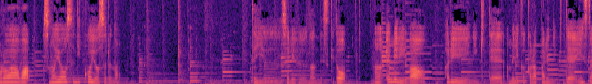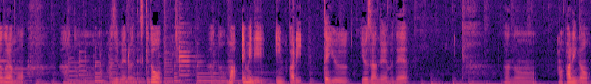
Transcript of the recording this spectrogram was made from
フォロワーはその様子に恋をするの。っていうセリフなんですけど、まあ、エミリーはパリに来てアメリカからパリに来てインスタグラムを、あのー、始めるんですけどあの、まあ、エミリー・イン・パリっていうユーザーネームであのー、まあ、パリの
